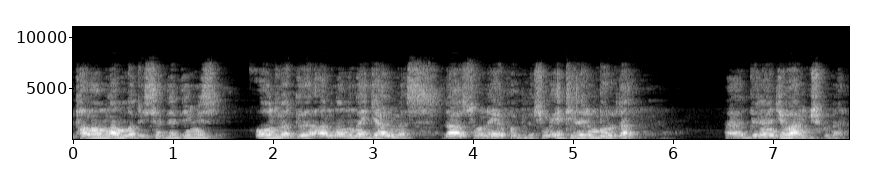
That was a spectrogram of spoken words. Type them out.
tamamlanmadıysa dediğimiz olmadığı anlamına gelmez. Daha sonra yapabilir. Şimdi etilerin burada Ha, direnci varmış burada.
